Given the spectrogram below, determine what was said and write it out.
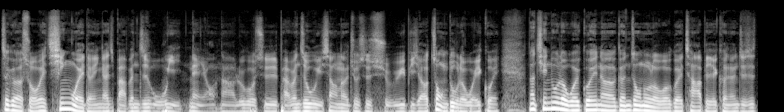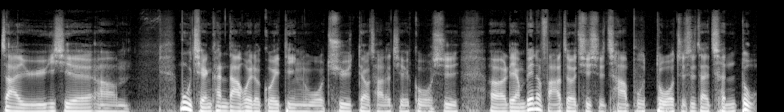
这个所谓轻微的，应该是百分之五以内哦。那如果是百分之五以上呢，就是属于比较重度的违规。那轻度的违规呢，跟重度的违规差别可能只是在于一些嗯。目前看大会的规定，我去调查的结果是，呃，两边的罚则其实差不多，只是在程度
